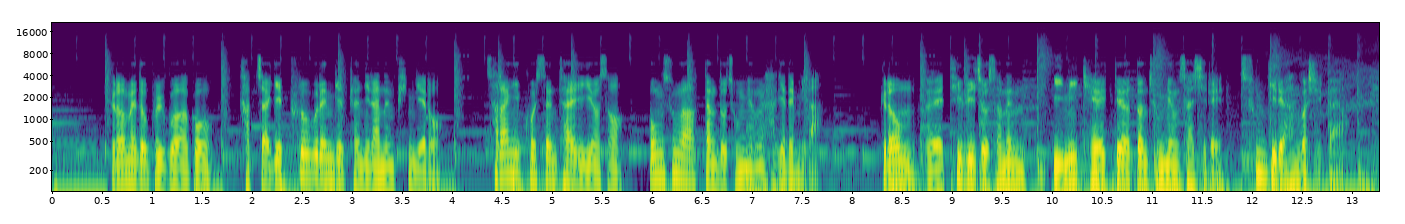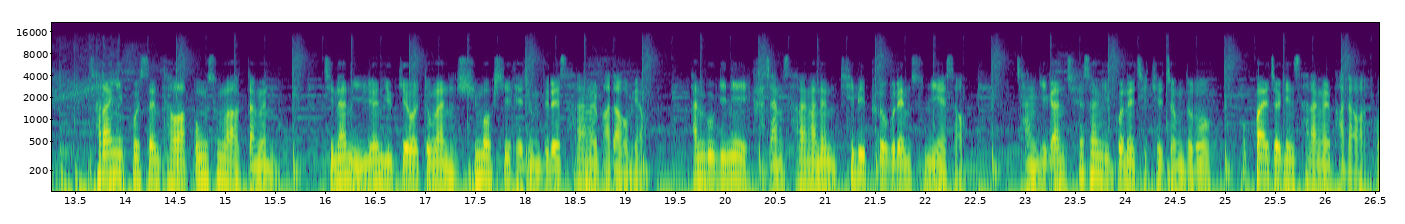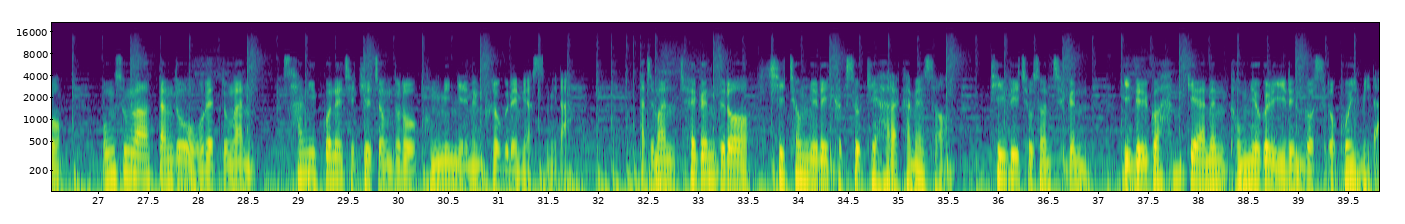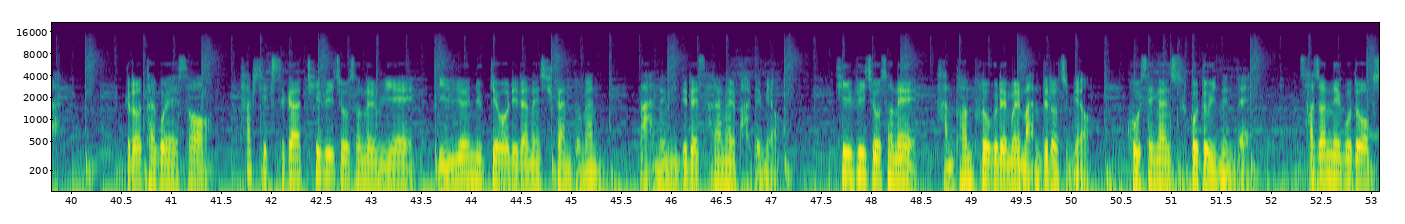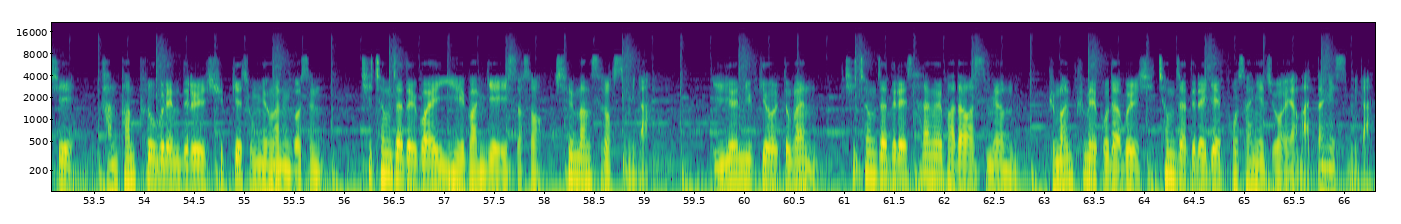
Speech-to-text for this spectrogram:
그럼에도 불구하고 갑자기 프로그램 개편이라는 핑계로 사랑이 콜센터에 이어서 뽕숭아 학당도 종영을 하게 됩니다. 그럼 왜 TV조선은 이미 계획되었던 종영 사실을 숨기려 한 것일까요? 사랑이 콜센터와 뽕숭아 학당은 지난 1년 6개월 동안 쉼없이 대중들의 사랑을 받아오며 한국인이 가장 사랑하는 TV 프로그램 순위에서 장기간 최상위권을 지킬 정도로 폭발적인 사랑을 받아왔고 뽕숭아 학당도 오랫동안 상위권을 지킬 정도로 국민 예능 프로그램이었습니다. 하지만 최근 들어 시청률이 급속히 하락하면서 TV조선 측은 이들과 함께하는 동력을 잃은 것으로 보입니다. 그렇다고 해서 탑식스가 TV조선을 위해 1년 6개월이라는 시간 동안 많은 이들의 사랑을 받으며 TV조선의 간판 프로그램을 만들어주며 고생한 수고도 있는데 사전 예고도 없이 간판 프로그램들을 쉽게 종영하는 것은 시청자들과의 이해관계에 있어서 실망스럽습니다. 1년 6개월 동안 시청자들의 사랑을 받아왔으면 그만큼의 보답을 시청자들에게 보상해 주어야 마땅했습니다.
